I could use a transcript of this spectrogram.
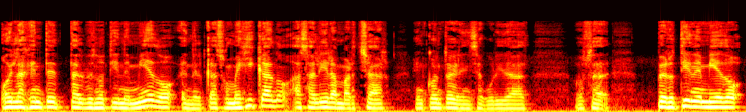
hoy la gente tal vez no tiene miedo, en el caso mexicano, a salir a marchar en contra de la inseguridad. O sea, pero tiene miedo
